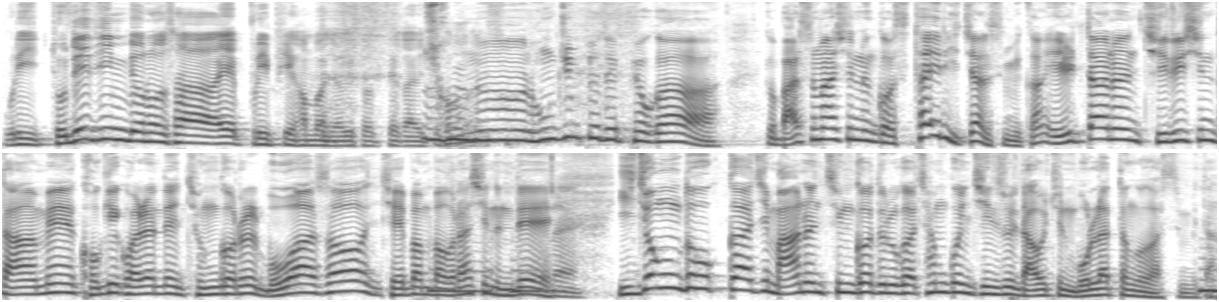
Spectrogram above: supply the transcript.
우리 조대진 변호사의 브리핑 한번 여기서 제가. 저는 홍준표 대표가 그 말씀하시는 거 스타일이 있지 않습니까? 일단은 지르신 다음에 거기에 관련된 증거를 모아서 재반박을 하시는데 네. 이 정도까지 많은 증거들과 참고인 진술이 나올 줄은 몰랐던 것 같습니다.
